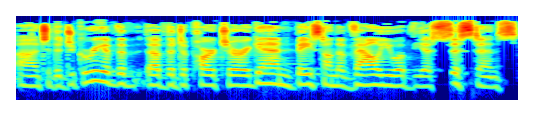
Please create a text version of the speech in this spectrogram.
uh, to the degree of the of the departure, again based on the value of the assistance,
